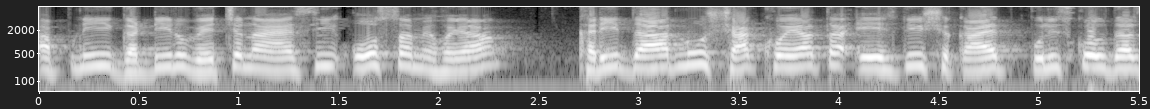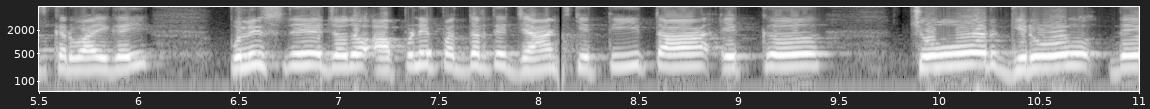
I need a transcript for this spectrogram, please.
ਆਪਣੀ ਗੱਡੀ ਨੂੰ ਵੇਚਣ ਆਇਆ ਸੀ, ਉਸ ਸਮੇਂ ਹੋਇਆ ਖਰੀਦਦਾਰ ਨੂੰ ਸ਼ੱਕ ਹੋਇਆ ਤਾਂ ਇਸ ਦੀ ਸ਼ਿਕਾਇਤ ਪੁਲਿਸ ਕੋਲ ਦਰਜ ਕਰਵਾਈ ਗਈ। ਪੁਲਿਸ ਨੇ ਜਦੋਂ ਆਪਣੇ ਪੱਧਰ ਤੇ ਜਾਂਚ ਕੀਤੀ ਤਾਂ ਇੱਕ ਚੋਰ ਗਿਰੋਹ ਦੇ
